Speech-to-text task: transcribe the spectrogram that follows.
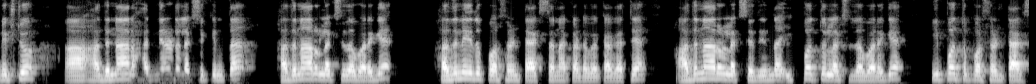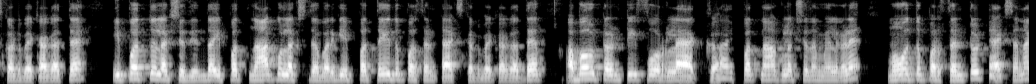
ನೆಕ್ಸ್ಟ್ ಹದಿನಾರು, ಹನ್ನೆರಡು ಲಕ್ಷಕ್ಕಿಂತ ಹದಿನಾರು ಲಕ್ಷದವರೆಗೆ ಹದಿನೈದು ಪರ್ಸೆಂಟ್ ಟ್ಯಾಕ್ಸ್ ಅನ್ನ ಕಟ್ಟಬೇಕಾಗತ್ತೆ ಹದಿನಾರು ಲಕ್ಷದಿಂದ ಇಪ್ಪತ್ತು ಲಕ್ಷದವರೆಗೆ ಇಪ್ಪತ್ತು ಪರ್ಸೆಂಟ್ ಟ್ಯಾಕ್ಸ್ ಕಟ್ಟಬೇಕಾಗತ್ತೆ ಇಪ್ಪತ್ತು ಲಕ್ಷದಿಂದ ಇಪ್ಪತ್ನಾಲ್ಕು ಲಕ್ಷದವರೆಗೆ ಇಪ್ಪತ್ತೈದು ಪರ್ಸೆಂಟ್ ಟ್ಯಾಕ್ಸ್ ಕಟ್ಟಬೇಕಾಗತ್ತೆ ಅಬೌಟ್ ಟ್ವೆಂಟಿ ಫೋರ್ ಲ್ಯಾಕ್ ಇಪ್ಪತ್ನಾಲ್ಕು ಲಕ್ಷದ ಮೇಲ್ಗಡೆ ಮೂವತ್ತು ಪರ್ಸೆಂಟ್ ಟ್ಯಾಕ್ಸ್ ಅನ್ನ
